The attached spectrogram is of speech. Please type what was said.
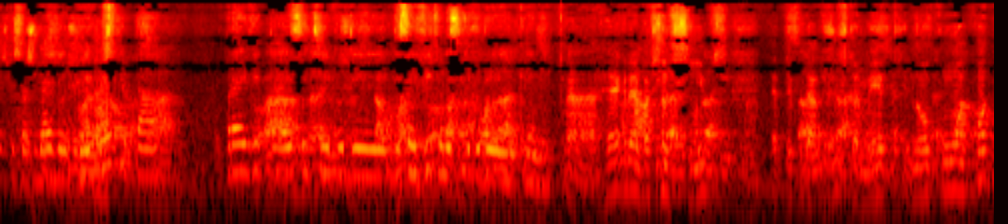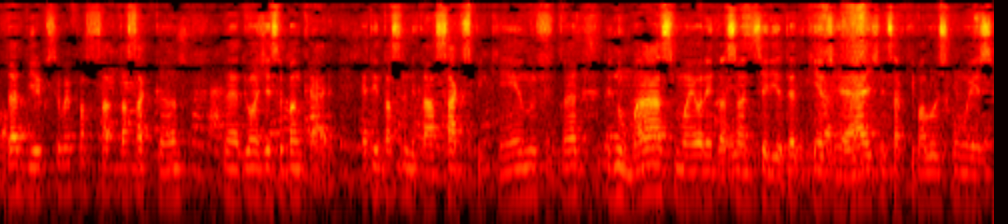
as pessoas devem ter para evitar para evitar esse tipo de, de ser vítima desse tipo de crime? A regra é bastante simples, é ter cuidado justamente não com a quantidade de dinheiro que você vai estar tá sacando né, de uma agência bancária. É tentar se limitar a saques pequenos, né, e no máximo a orientação seria até de 500 reais. A gente sabe que valores como esse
